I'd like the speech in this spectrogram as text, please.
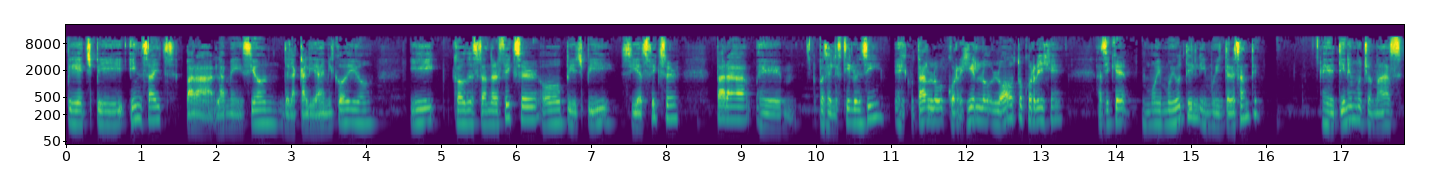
PHP Insights para la medición de la calidad de mi código y Code Standard Fixer o PHP CS Fixer para eh, pues el estilo en sí, ejecutarlo, corregirlo, lo autocorrige, así que muy muy útil y muy interesante. Eh, tiene mucho más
